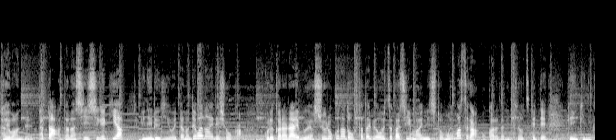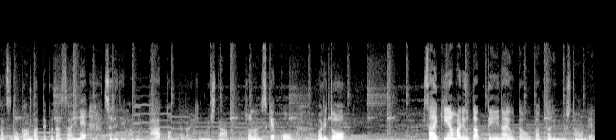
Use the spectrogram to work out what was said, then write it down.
台湾で多々新しい刺激やエネルギーを得たのではないでしょうか。これからライブや収録など再びお忙しい毎日と思いますがお体に気をつけて元気に活動頑張ってくださいね。それではまたといただきました。そうなんです。結構割と最近あまり歌っていない歌を歌ったりもしたので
